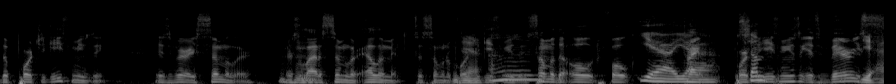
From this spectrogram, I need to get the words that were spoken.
the Portuguese music is very similar. There's a lot of similar elements to some of the Mm-hmm. Yeah. Portuguese music. Some of the old folk Yeah, type yeah. Some Portuguese music. It's very Yeah.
